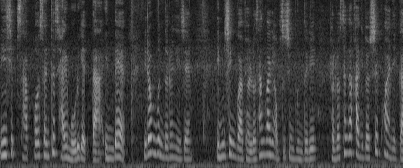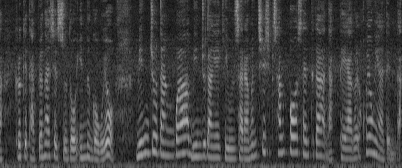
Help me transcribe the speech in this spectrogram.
24%잘 모르겠다인데 이런 분들은 이제 임신과 별로 상관이 없으신 분들이 별로 생각하기도 싫고 하니까 그렇게 답변하실 수도 있는 거고요. 민주당과 민주당의 기운 사람은 73%가 낙태약을 허용해야 된다.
